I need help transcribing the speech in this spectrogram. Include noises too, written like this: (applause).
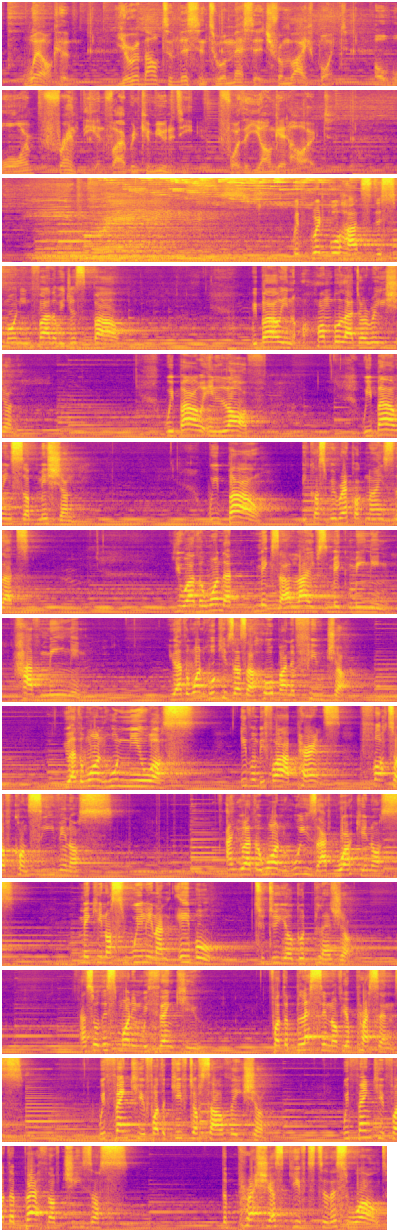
Welcome. You're about to listen to a message from LifePoint, a warm, friendly, and vibrant community for the young at heart. With grateful hearts this morning, Father, we just bow. We bow in humble adoration. We bow in love. We bow in submission. We bow because we recognize that you are the one that makes our lives make meaning, have meaning. You are the one who gives us a hope and a future. You are the one who knew us even before our parents thought of conceiving us. And you are the one who is at work in us, making us willing and able to do your good pleasure. And so this morning we thank you for the blessing of your presence. We thank you for the gift of salvation. We thank you for the birth of Jesus, the precious gift to this world.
